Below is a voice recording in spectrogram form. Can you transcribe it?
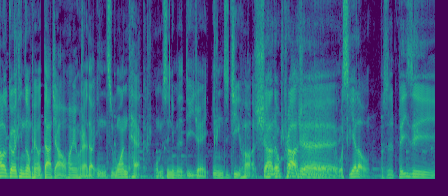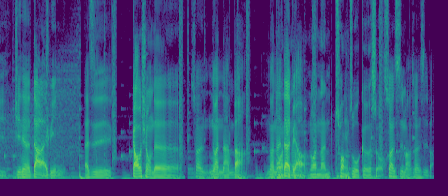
Hello，各位听众朋友，大家好，欢迎回来到影子 One Tech，我们是你们的 DJ 影子计划 Shadow Project，我是 Yellow，我是 Busy。今天的大来宾来自高雄的，算暖男吧，暖男代表，暖男创作歌手，算是吗？算是吧。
